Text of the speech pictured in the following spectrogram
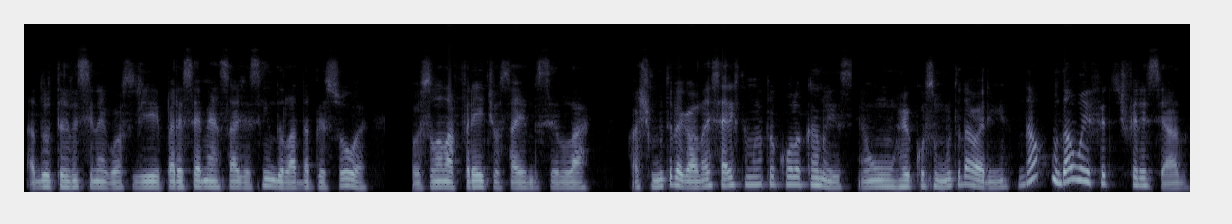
adotando esse negócio de parecer a mensagem assim do lado da pessoa, ou só lá na frente, ou saindo do celular. Acho muito legal. Nas séries também eu tô colocando isso. É um recurso muito daorinha. Dá, um- dá um efeito diferenciado.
